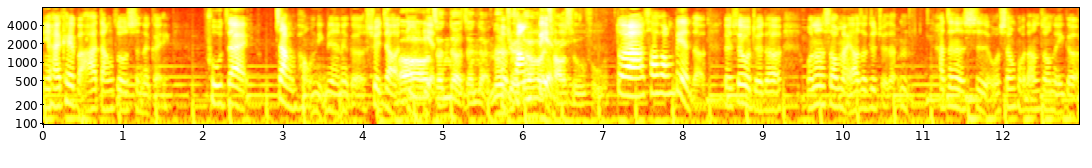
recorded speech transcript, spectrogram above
你还可以把它当做是那个欸铺在帐篷里面的那个睡觉的地哦，垫。真的真的，那很绝对会方便欸超舒服。对啊，超方便的。对，所以我觉得我那时候买到这就觉得，嗯，它真的是我生活当中的一个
